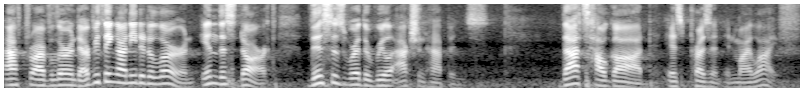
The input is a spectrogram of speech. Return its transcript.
after I've learned everything I needed to learn in this dark, this is where the real action happens. That's how God is present in my life.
